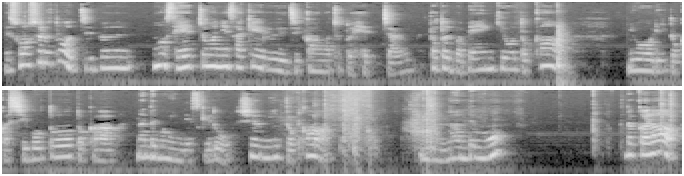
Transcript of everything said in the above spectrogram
でそうすると自分の成長に避ける時間がちょっと減っちゃう。例えば勉強とか、料理とか仕事とか、何でもいいんですけど、趣味とか、うん、何でも。だから、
